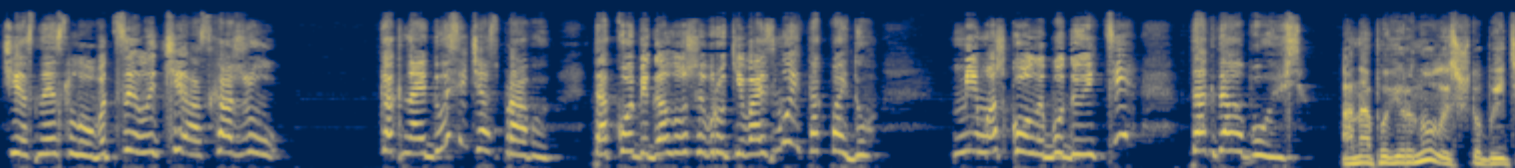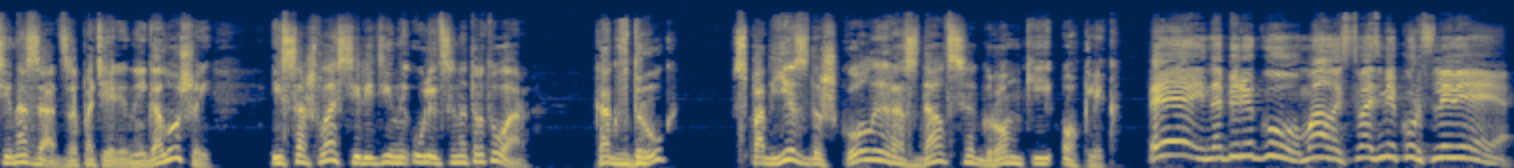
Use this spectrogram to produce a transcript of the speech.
Честное слово, целый час хожу. Как найду сейчас правую, так обе галоши в руки возьму и так пойду. Мимо школы буду идти, тогда обуюсь. Она повернулась, чтобы идти назад за потерянной галошей, и сошла с середины улицы на тротуар. Как вдруг с подъезда школы раздался громкий оклик. Эй, на берегу, малость, возьми курс левее!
